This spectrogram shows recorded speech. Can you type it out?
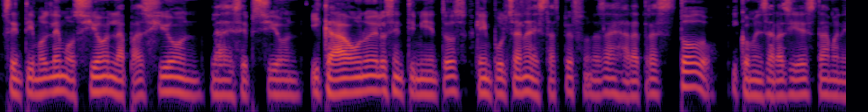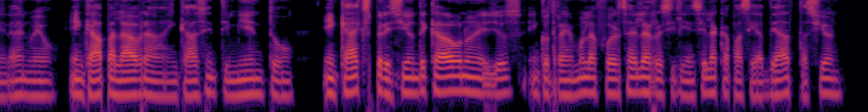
sentimos la emoción, la pasión, la decepción y cada uno de los sentimientos que impulsan a estas personas a dejar atrás todo y comenzar así de esta manera de nuevo. En cada palabra, en cada sentimiento, en cada expresión de cada uno de ellos encontraremos la fuerza de la resiliencia y la capacidad de adaptación.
